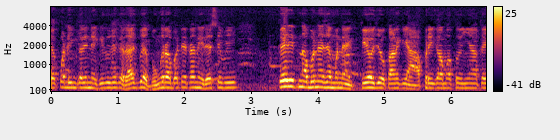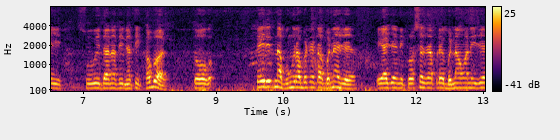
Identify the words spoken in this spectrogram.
રેકોર્ડિંગ કરીને કીધું છે કે રાજભાઈ, ભૂંગળા બટેટાની રેસીપી કઈ રીતના બને છે મને કહેજો કારણ કે આફ્રિકામાં તો અહીંયા કંઈ સુવિધા નથી નથી ખબર. તો કઈ રીતના ભૂંગળા બટેટા બને છે? એ આજે એની પ્રોસેસ આપણે બનાવવાની છે,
